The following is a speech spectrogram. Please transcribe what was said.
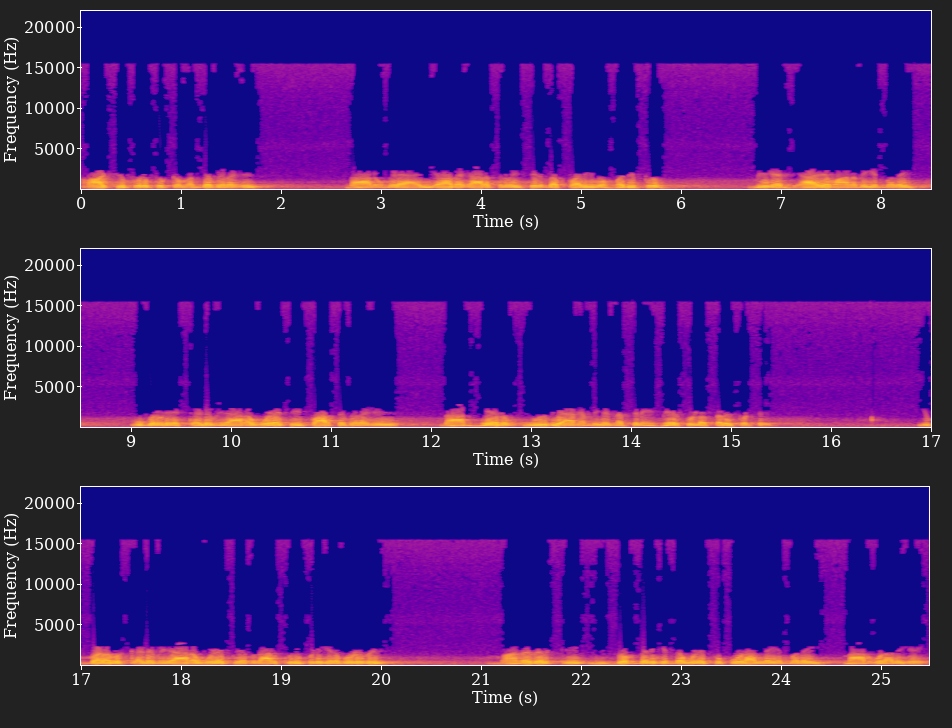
ஆட்சி பொறுப்புக்கு வந்த பிறகு நான் உங்களை அறியாத காலத்தில் வைத்திருந்த பரிவும் மதிப்பும் மிக நியாயமானது என்பதை உங்களுடைய கடுமையான உழைப்பை பார்த்த பிறகு நான் மேலும் உறுதியாக அந்த எண்ணத்தினை மேற்கொள்ள தலைப்பட்டேன் இவ்வளவு கடுமையான உழைப்பு என்று நான் குறிப்பிடுகிற பொழுது மனதிற்கு இன்பம் தருகின்ற உழைப்பு கூட அல்ல என்பதை நான் உணர்கிறேன்.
